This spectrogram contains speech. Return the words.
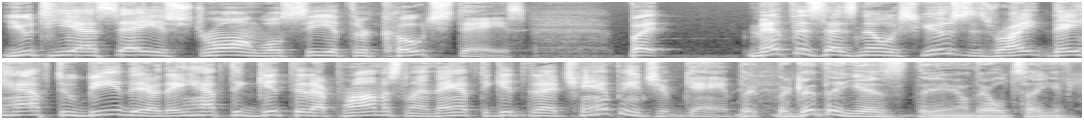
UTSA is strong. We'll see if their coach stays. But Memphis has no excuses, right? They have to be there. They have to get to that promised land. They have to get to that championship game. The, the good thing is, the, you know, the old saying, if you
